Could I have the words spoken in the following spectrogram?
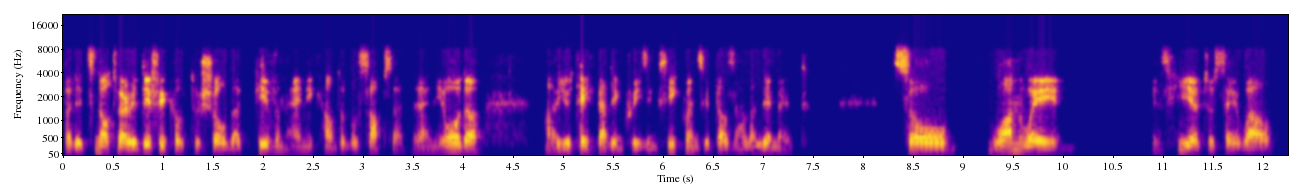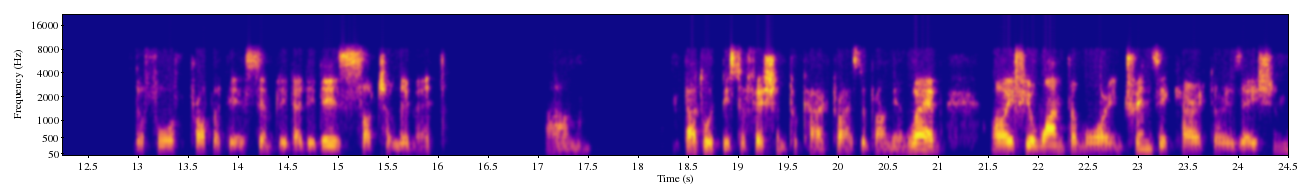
but it's not very difficult to show that given any countable subset in any order, uh, you take that increasing sequence, it does have a limit. So one way is here to say, well, the fourth property is simply that it is such a limit. Um, that would be sufficient to characterize the Brownian web. Or if you want a more intrinsic characterization,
